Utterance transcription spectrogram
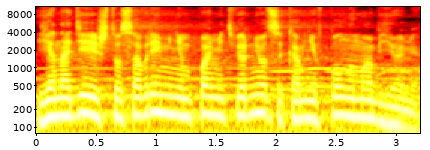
Я надеюсь, что со временем память вернется ко мне в полном объеме.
